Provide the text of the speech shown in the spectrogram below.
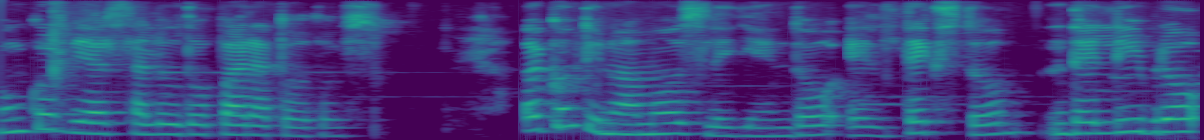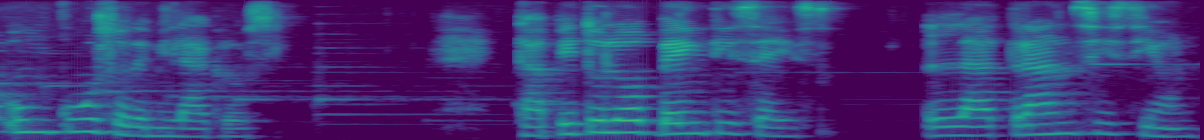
Un cordial saludo para todos. Hoy continuamos leyendo el texto del libro Un curso de milagros. Capítulo 26. La transición.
